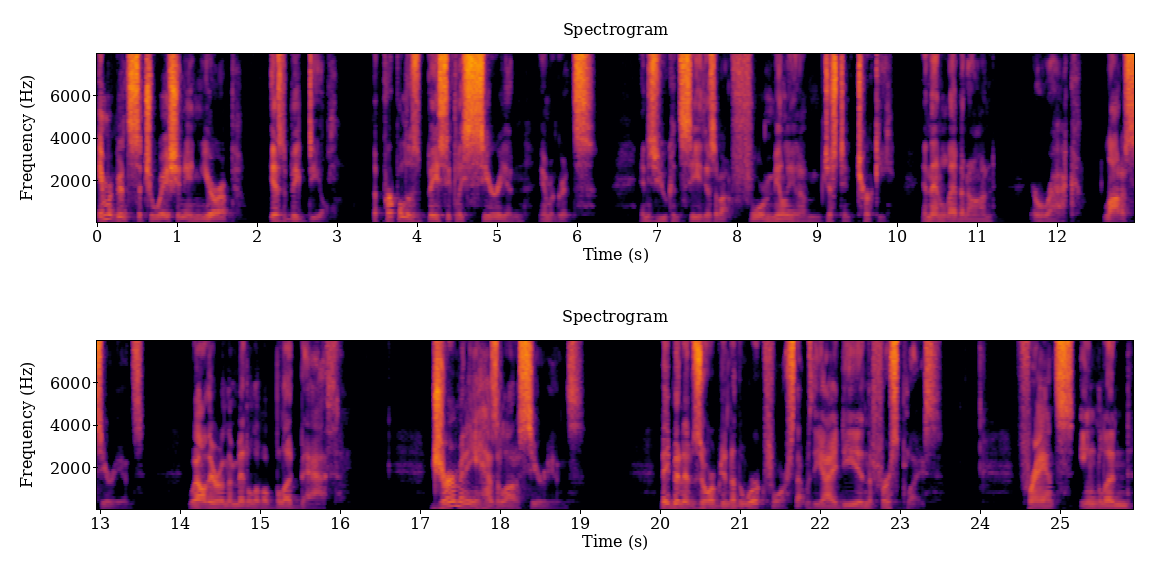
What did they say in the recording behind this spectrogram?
immigrant situation in Europe is a big deal. The purple is basically Syrian immigrants. And as you can see, there's about 4 million of them just in Turkey, and then Lebanon, Iraq. A lot of Syrians. Well, they're in the middle of a bloodbath. Germany has a lot of Syrians. They've been absorbed into the workforce. That was the idea in the first place. France, England,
